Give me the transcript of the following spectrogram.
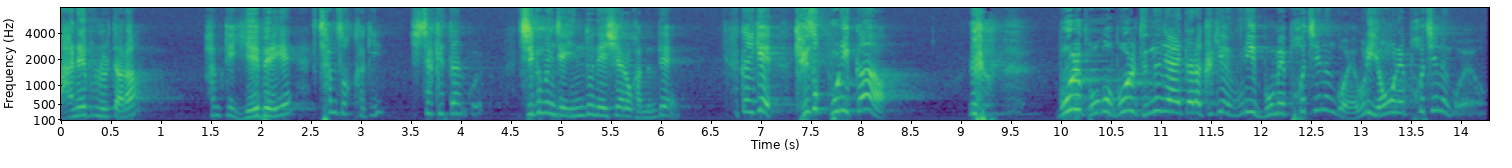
아내분을 따라 함께 예배에 참석하기 시작했다는 거예요. 지금은 이제 인도네시아로 갔는데, 그러니까 이게 계속 보니까, 뭘 보고 뭘 듣느냐에 따라 그게 우리 몸에 퍼지는 거예요. 우리 영혼에 퍼지는 거예요.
